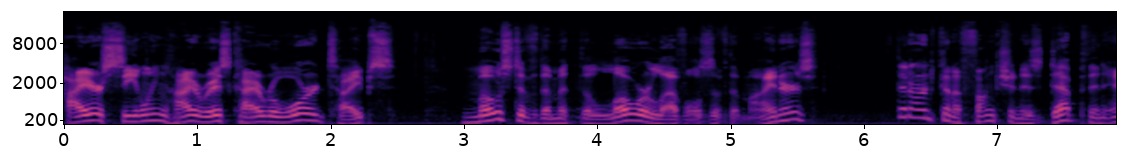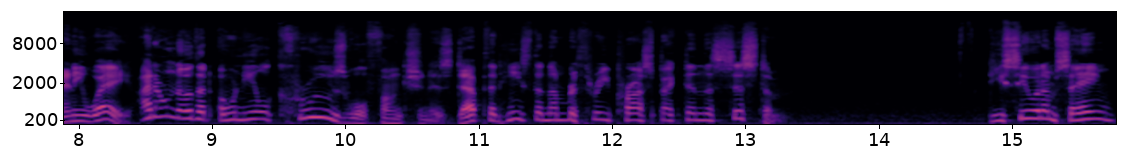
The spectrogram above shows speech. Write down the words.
higher ceiling, high risk, high reward types most of them at the lower levels of the minors that aren't going to function as depth in any way. I don't know that Oneil Cruz will function as depth, and he's the number three prospect in the system. Do you see what I'm saying?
